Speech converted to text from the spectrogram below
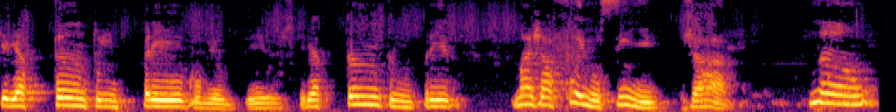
queria tanto emprego, meu Deus, queria tanto emprego, mas já foi no Cine? Já. Não.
